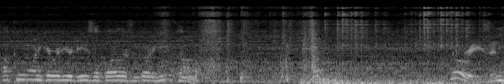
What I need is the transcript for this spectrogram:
How come you want to get rid of your diesel boilers and go to heat pumps? No reason.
